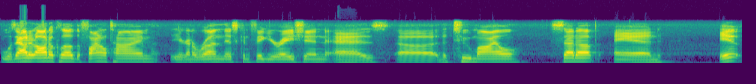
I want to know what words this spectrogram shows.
was out at Auto Club the final time. You're going to run this configuration as uh, the two mile setup, and it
